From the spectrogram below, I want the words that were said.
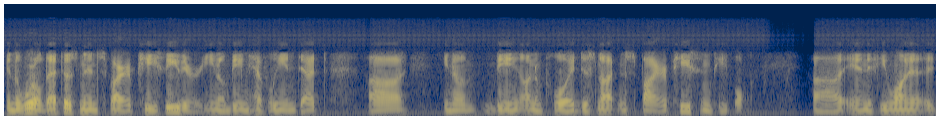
in the world. That doesn't inspire peace either. You know, being heavily in debt, uh, you know, being unemployed does not inspire peace in people. Uh, and if you want to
